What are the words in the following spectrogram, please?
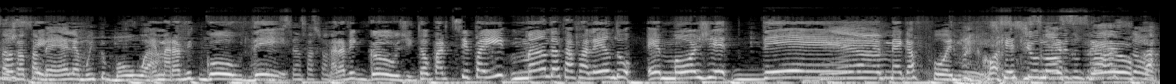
pra essa você. JBL é muito boa. É maravigold. Sensacional. Maravigold. Então participa aí, manda, tá valendo emoji de megafone. Quase Esqueci que o nome do troço.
